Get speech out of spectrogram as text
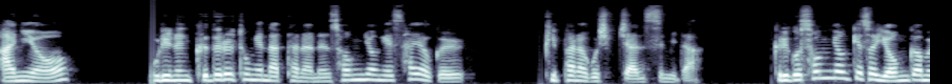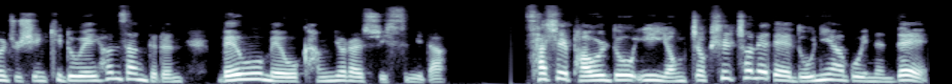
아니요. 우리는 그들을 통해 나타나는 성령의 사역을 비판하고 싶지 않습니다. 그리고 성령께서 영감을 주신 기도의 현상들은 매우 매우 강렬할 수 있습니다. 사실 바울도 이 영적 실천에 대해 논의하고 있는데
